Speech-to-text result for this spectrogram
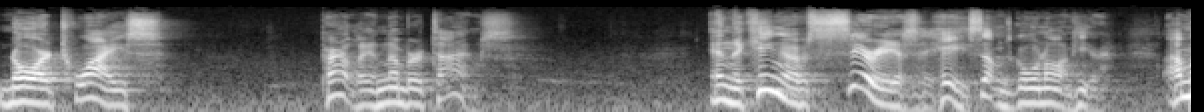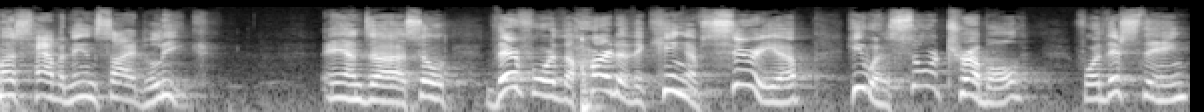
nor twice, apparently a number of times. And the king of Syria said, Hey, something's going on here. I must have an inside leak. And uh, so, therefore, the heart of the king of Syria, he was sore troubled for this thing,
